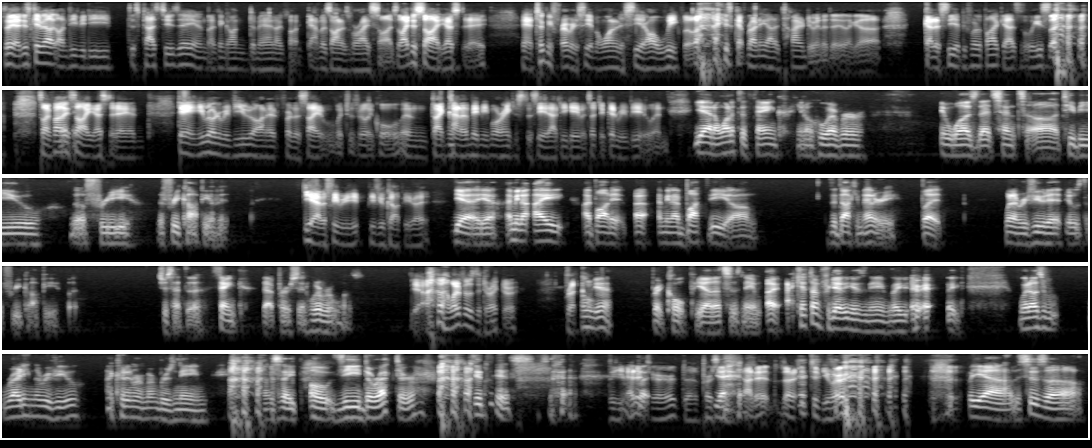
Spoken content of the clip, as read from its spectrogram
so yeah, it just came out on DVD this past Tuesday, and I think on demand. I thought Amazon is where I saw it. So I just saw it yesterday, and it took me forever to see it. I wanted to see it all week, but I just kept running out of time during the day. Like, uh, gotta see it before the podcast at least. so I finally saw it yesterday, and Dane, you wrote a review on it for the site, which was really cool, and that kind of made me more anxious to see it after you gave it such a good review. And Yeah, and I wanted to thank, you know, whoever it was that sent uh, TBU the free the free copy of it. yeah, the free re- review copy, right? Yeah, yeah. I mean, I I, bought it. I, I mean, I bought the um the documentary, but when I reviewed it, it was the free copy. But just had to thank that person, whoever it was. Yeah. what if it was the director, Brett Oh yeah, Brett Culp. Yeah, that's his name. I, I kept on forgetting his name. Like like when I was writing the review, I couldn't remember his name. I was like, oh, the director did this. the editor, the person Yeah. who shot it, the interviewer. but yeah, this is a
